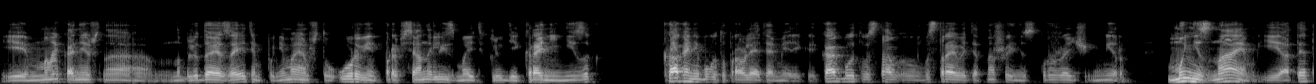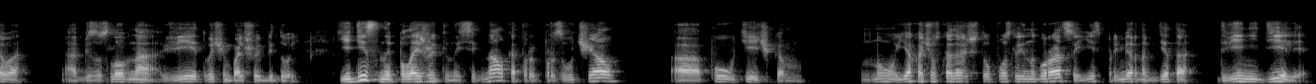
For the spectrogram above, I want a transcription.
и мы, конечно, наблюдая за этим, понимаем, что уровень профессионализма этих людей крайне низок. Как они будут управлять Америкой, как будут выстраивать отношения с окружающим миром, мы не знаем, и от этого, а, безусловно, веет очень большой бедой. Единственный положительный сигнал, который прозвучал а, по утечкам, ну, я хочу сказать, что после инаугурации есть примерно где-то две недели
